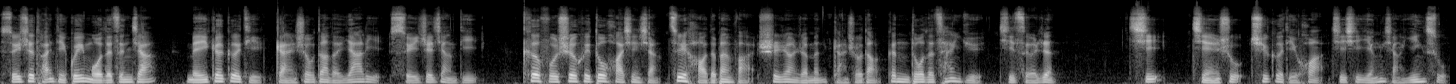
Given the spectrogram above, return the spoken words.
随着团体规模的增加。每一个个体感受到的压力随之降低。克服社会惰化现象最好的办法是让人们感受到更多的参与及责任。七、简述去个体化及其影响因素。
